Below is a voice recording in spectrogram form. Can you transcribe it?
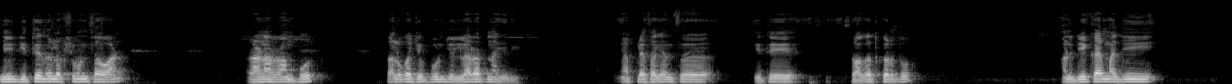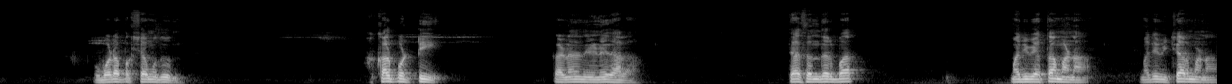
मी जितेंद्र लक्ष्मण चव्हाण राहणार रामपूर तालुका चिपळूण जिल्हा रत्नागिरी. मी आपल्या सगळ्यांचं इथे स्वागत करतो. आणि जी काय माझी उबाडा पक्षामधून हकालपट्टी करण्याचा निर्णय झाला त्या संदर्भात माझी व्यथा म्हणा माझे विचार म्हणा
